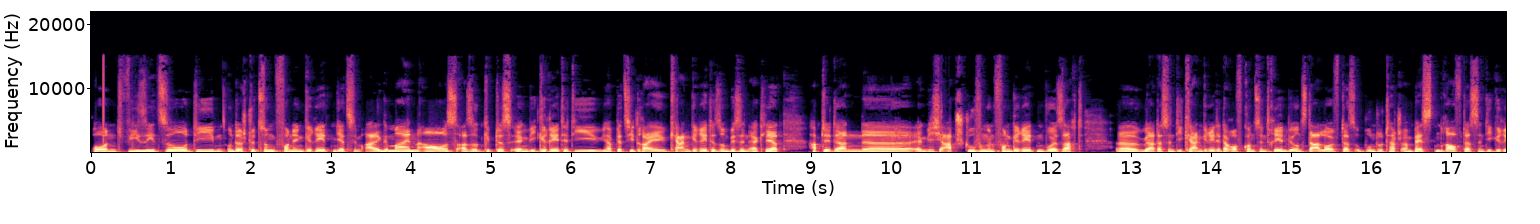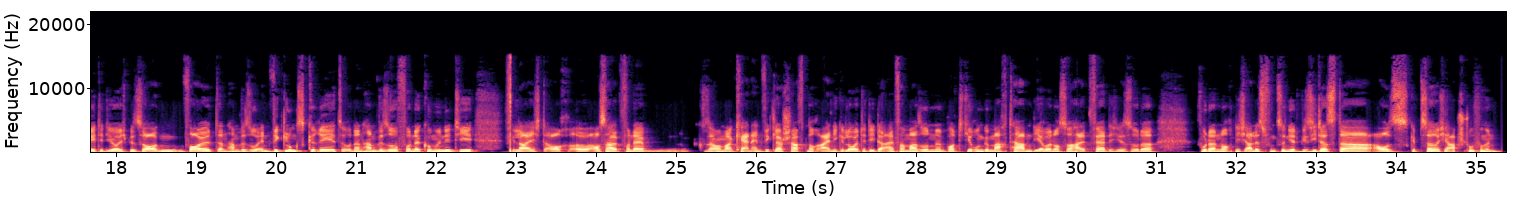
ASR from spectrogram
Und wie sieht so die Unterstützung von den Geräten jetzt im Allgemeinen aus? Also gibt es irgendwie Geräte, die, ihr habt jetzt die drei Kerngeräte so ein bisschen erklärt, habt ihr dann äh, irgendwelche Abstufungen von Geräten, wo ihr sagt, äh, ja, das sind die Kerngeräte, darauf konzentrieren wir uns. Da läuft das Ubuntu Touch am besten drauf. Das sind die Geräte, die ihr euch besorgen wollt. Dann haben wir so Entwicklungsgeräte und dann haben wir so von der Community vielleicht auch äh, außerhalb von der, sagen wir mal, Kernentwicklerschaft noch einige Leute, die da einfach mal so eine Portierung gemacht haben, die aber noch so halbfertig ist oder wo dann noch nicht alles funktioniert. Wie sieht das da aus? Gibt es da solche Abstufungen?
